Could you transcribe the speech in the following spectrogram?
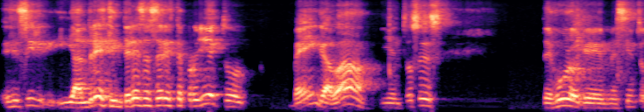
Es decir, y Andrés, ¿te interesa hacer este proyecto? Venga, va. Y entonces, te juro que me siento,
